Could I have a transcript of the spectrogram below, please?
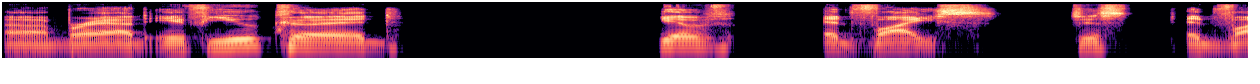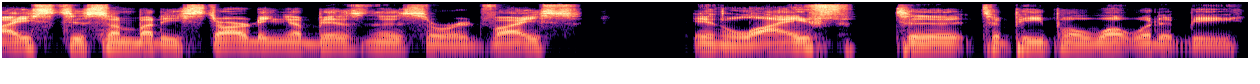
uh, Brad. If you could give advice, just advice to somebody starting a business or advice in life to to people, what would it be?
